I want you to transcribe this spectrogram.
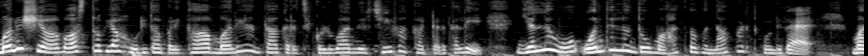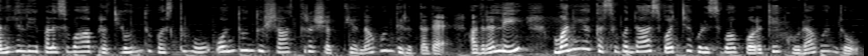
ಮನುಷ್ಯ ವಾಸ್ತವ್ಯ ಹೂಡಿದ ಬಳಿಕ ಮನೆ ಅಂತ ಕರೆಸಿಕೊಳ್ಳುವ ನಿರ್ಜೀವ ಕಟ್ಟಡದಲ್ಲಿ ಎಲ್ಲವೂ ಒಂದಿಲ್ಲೊಂದು ಮಹತ್ವವನ್ನ ಪಡೆದುಕೊಂಡಿವೆ. ಮನೆಯಲ್ಲಿ ಬಳಸುವ ಪ್ರತಿಯೊಂದು ವಸ್ತುವು ಒಂದೊಂದು ಶಾಸ್ತ್ರ ಶಕ್ತಿಯನ್ನ ಹೊಂದಿರುತ್ತದೆ. ಅದರಲ್ಲಿ ಮನೆಯ ಕಸವನ್ನ ಸ್ವಚ್ಛಗೊಳಿಸುವ ಪೊರಕೆ ಕೂಡ ಒಂದು.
